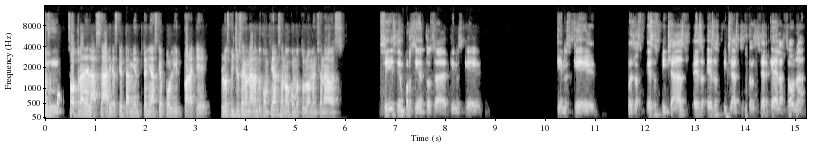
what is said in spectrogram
Entonces, es otra de las áreas que también tenías que pulir para que los pitchers se ganaran tu confianza, ¿no? Como tú lo mencionabas. Sí, 100%, o sea, tienes que, tienes que, pues las, esas pichadas, esas, esas pichadas que están cerca de la zona,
